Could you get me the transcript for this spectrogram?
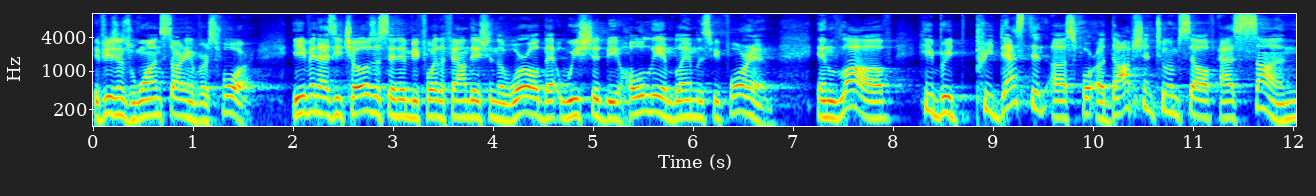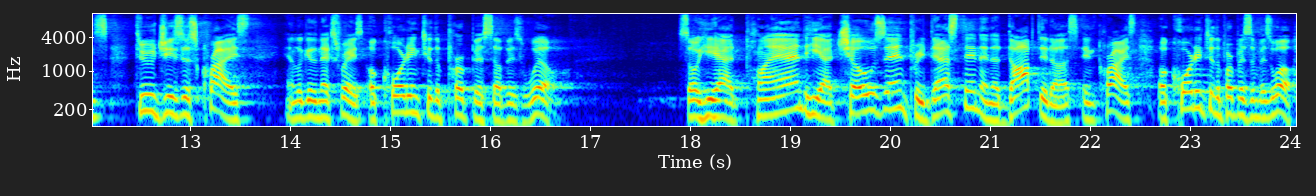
Ephesians 1, starting in verse 4. Even as he chose us in him before the foundation of the world, that we should be holy and blameless before him. In love, he predestined us for adoption to himself as sons through Jesus Christ. And look at the next phrase according to the purpose of his will. So he had planned, he had chosen, predestined, and adopted us in Christ according to the purpose of his will.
